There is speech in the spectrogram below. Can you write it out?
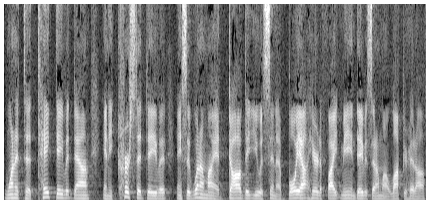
wanted to take David down, and he cursed at David, and he said, What am I, a dog that you would send a boy out here to fight me? And David said, I'm going to lop your head off,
